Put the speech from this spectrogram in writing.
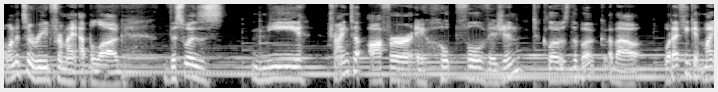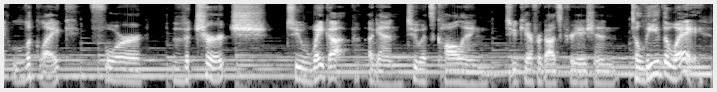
I wanted to read from my epilogue. This was me trying to offer a hopeful vision to close the book about what I think it might look like for the church to wake up again to its calling to care for God's creation, to lead the way.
